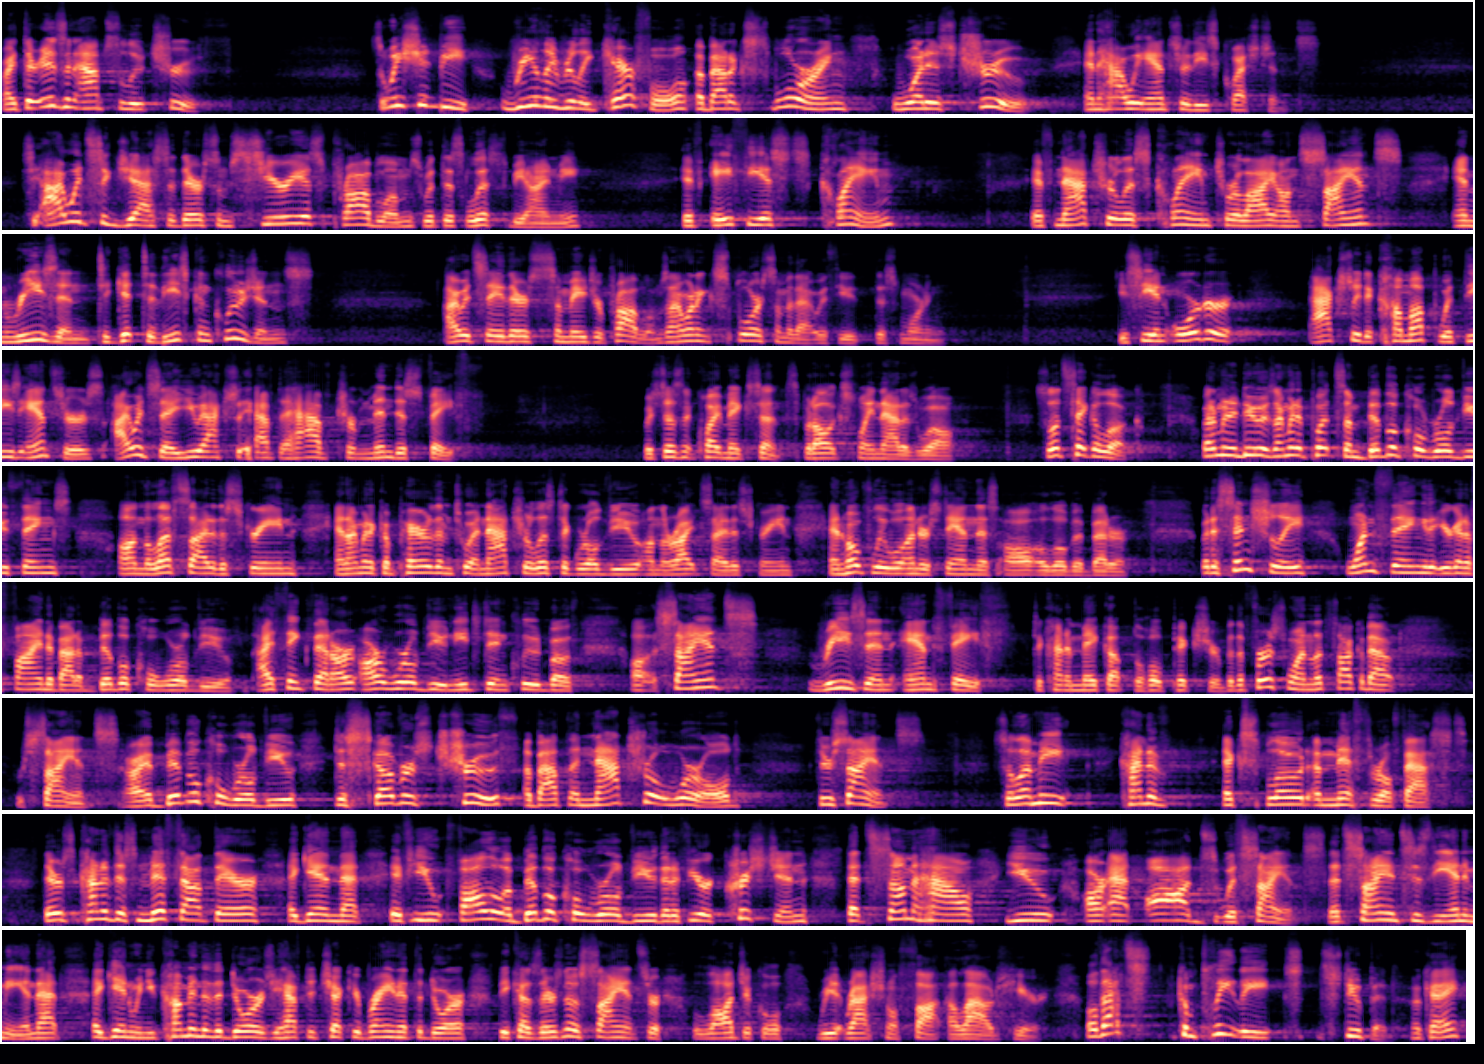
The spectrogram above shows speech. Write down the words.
Right? There is an absolute truth. So we should be really, really careful about exploring what is true and how we answer these questions. See, I would suggest that there are some serious problems with this list behind me if atheists claim, if naturalists claim to rely on science and reason to get to these conclusions, I would say there's some major problems. I want to explore some of that with you this morning. You see, in order actually to come up with these answers, I would say you actually have to have tremendous faith, which doesn't quite make sense, but I'll explain that as well. So let's take a look. What I'm going to do is I'm going to put some biblical worldview things on the left side of the screen, and I'm going to compare them to a naturalistic worldview on the right side of the screen, and hopefully we'll understand this all a little bit better. But essentially, one thing that you're going to find about a biblical worldview, I think that our, our worldview needs to include both uh, science, reason, and faith to kind of make up the whole picture. But the first one, let's talk about science. All right, a biblical worldview discovers truth about the natural world through science. So let me kind of explode a myth real fast. There's kind of this myth out there, again, that if you follow a biblical worldview, that if you're a Christian, that somehow you are at odds with science, that science is the enemy, and that, again, when you come into the doors, you have to check your brain at the door because there's no science or logical, rational thought allowed here. Well, that's completely s- stupid, okay?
